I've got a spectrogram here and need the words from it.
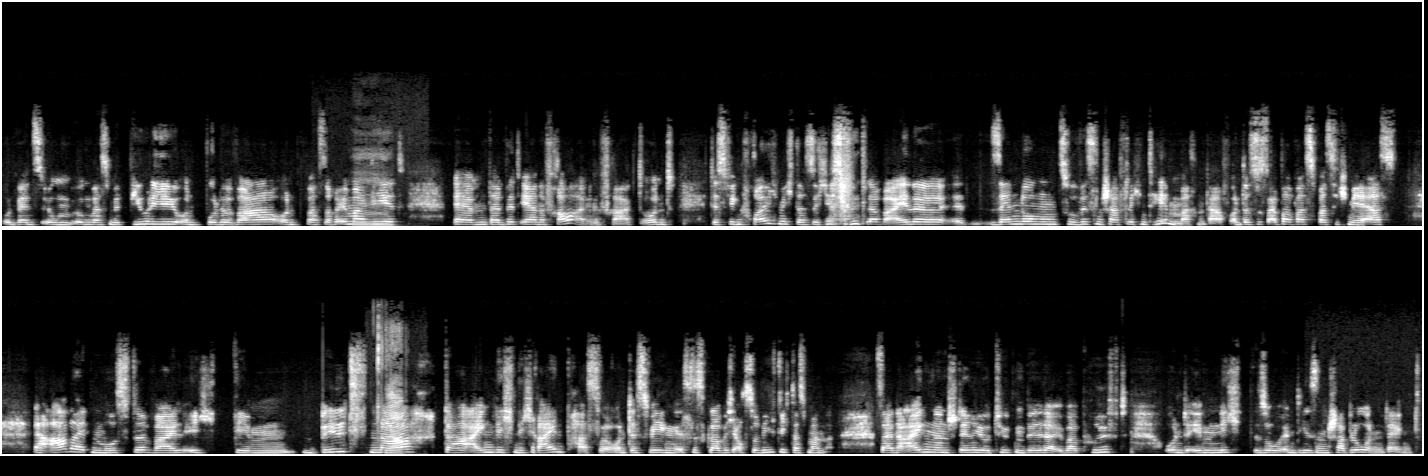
Und wenn es um irgendwas mit Beauty und Boulevard und was auch immer mhm. geht, ähm, dann wird eher eine Frau angefragt. Und deswegen freue ich mich, dass ich jetzt mittlerweile äh, Sendungen zu wissenschaftlichen Themen machen darf. Und das ist aber was, was ich mir erst erarbeiten musste, weil ich dem Bild nach ja. da eigentlich nicht reinpasse. Und deswegen ist es, glaube ich, auch so wichtig, dass man seine eigenen Stereotypenbilder überprüft und eben nicht so in diesen Schablonen denkt.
